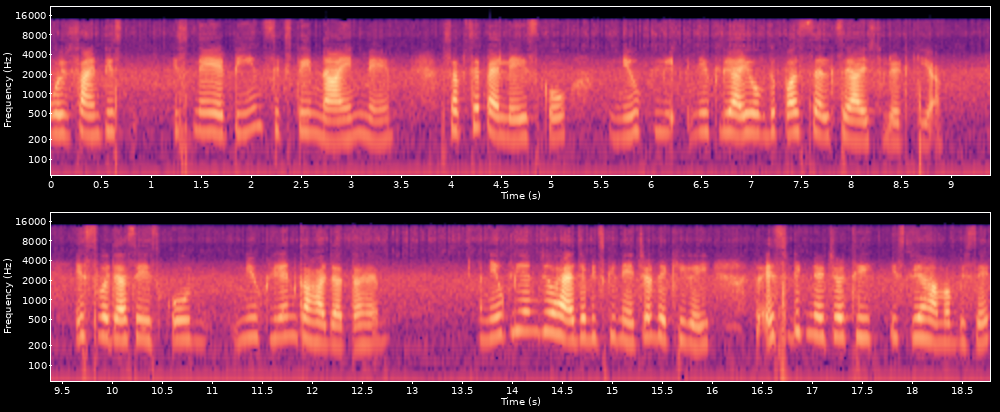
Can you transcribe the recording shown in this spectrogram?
वो साइंटिस्ट इसने 1869 में सबसे पहले इसको nuclei nuclei of the pus cell से आइसोलेट किया। इस वजह से इसको न्यूक्लियन कहा जाता है। न्यूक्लियन जो है, जब इसकी नेचर देखी गई तो एसिडिक नेचर थी, इसलिए हम अब इसे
